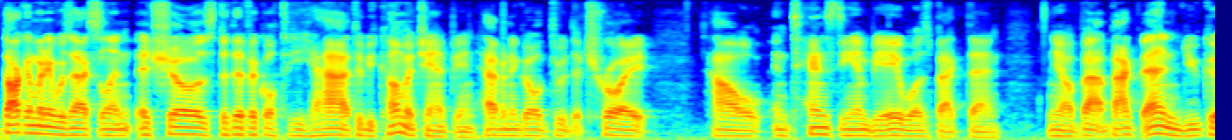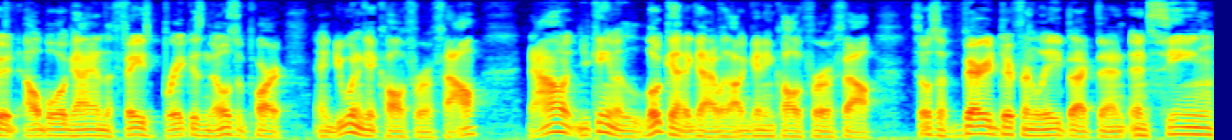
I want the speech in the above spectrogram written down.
documentary was excellent. It shows the difficulty he had to become a champion, having to go through Detroit, how intense the NBA was back then. You know, back then you could elbow a guy in the face, break his nose apart, and you wouldn't get called for a foul. Now you can't even look at a guy without getting called for a foul. So it's a very different league back then. And seeing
